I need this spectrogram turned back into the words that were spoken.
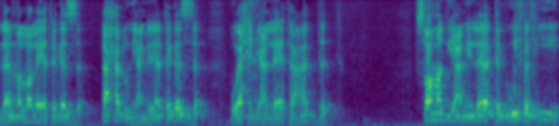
لأن الله لا يتجزأ. أحد يعني لا يتجزأ. واحد يعني لا يتعدد. صمد يعني لا تجويف فيه.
